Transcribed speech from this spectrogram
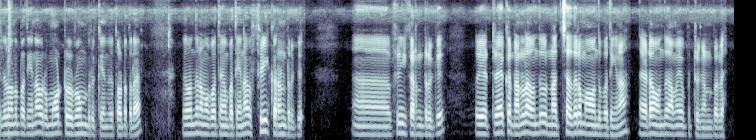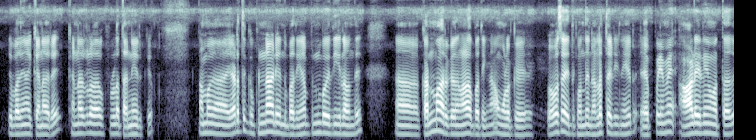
இதில் வந்து பார்த்திங்கன்னா ஒரு மோட்ரு ரூம் இருக்குது இந்த தோட்டத்தில். இது வந்து நமக்கு பார்த்திங்கன்னா ஃப்ரீ கரண்ட் இருக்குது ஃப்ரீ கரண்ட் இருக்குது ஒரு எட்டு ஏக்கர் நல்லா வந்து ஒரு நச்சதுரமாக வந்து பார்த்திங்கன்னா இந்த இடம் வந்து அமையப்பட்டிருக்கு நண்பர்களே. இது பார்த்திங்கன்னா கிணறு. கிணறுல ஃபுல்லாக தண்ணி இருக்குது நம்ம இடத்துக்கு பின்னாடி வந்து பார்த்திங்கன்னா பின்பகுதியில் வந்து கண்மா இருக்கிறதுனால பார்த்திங்கன்னா உங்களுக்கு விவசாயத்துக்கு வந்து நிலத்தடி நீர் எப்பயுமே ஆடையிலையும் வற்றாது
